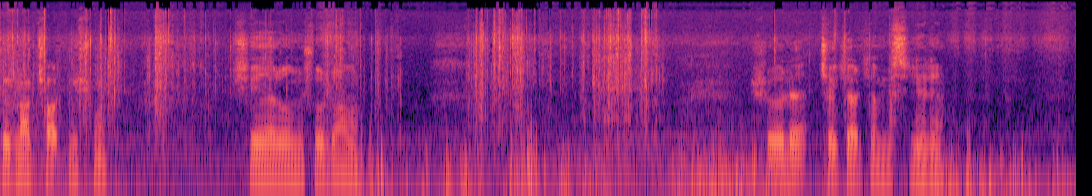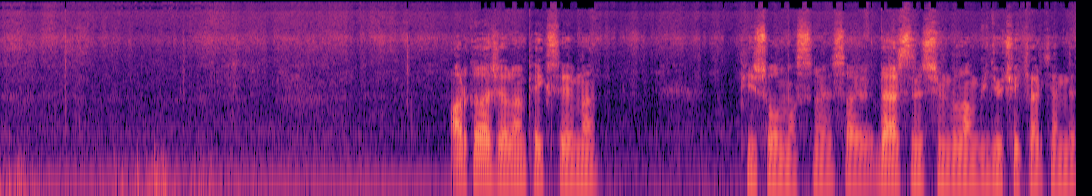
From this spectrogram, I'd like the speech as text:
tırnak çarpmış mı? Şeyler olmuş orada ama. Şöyle çekerken bir silelim. Arkadaşlar ben pek sevmem. Pis olmasını vesaire. Dersiniz şimdi lan video çekerken de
